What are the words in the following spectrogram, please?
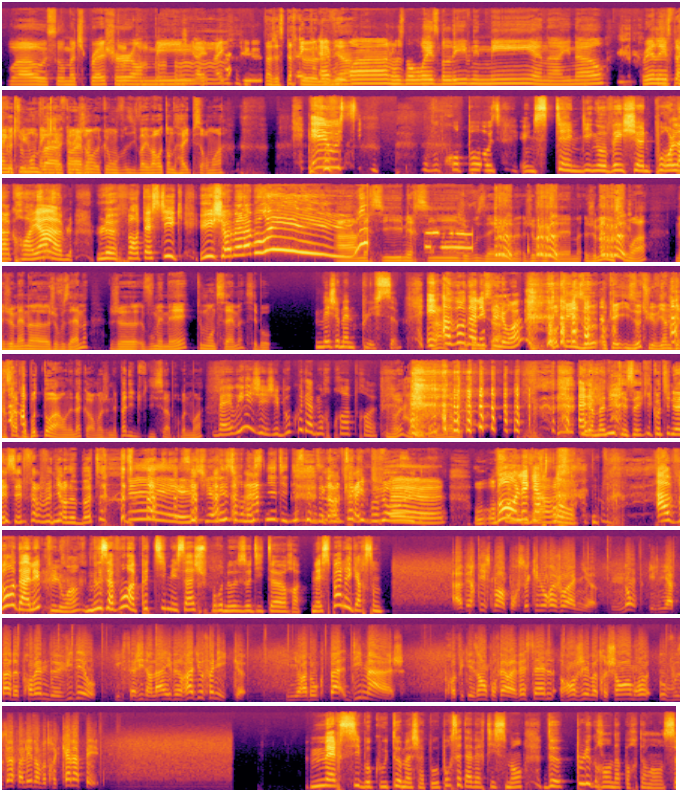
Wow, so much pressure on me. I like to Putain, J'espère que thank le mien. everyone who's always believed in me, and uh, you know, really J'espère thank que tout le you, monde thank va, que les gens, qu'on il va y avoir autant de hype sur moi. Et aussi, je vous propose une standing ovation pour l'incroyable, le fantastique Hicham El Amoury. Ah, merci, merci, je vous aime, je vous aime. Je m'aime aussi moi, mais je m'aime, euh, je vous aime. Je, vous m'aimez, tout le monde s'aime, c'est beau. Mais je m'aime plus. Et Ah, avant d'aller plus loin, Ok Ise, ok Ise, tu viens de dire ça à propos de toi, on est d'accord. Moi, je n'ai pas du tout dit ça à propos de moi. ben oui, j'ai beaucoup d'amour propre. Bah, bien, bravo. Il y a Manu qui, essaie, qui continue à essayer de faire venir le bot. Hey, je suis allé sur le site, ils disent que c'est comme ça qu'il faut crème faire. On- on Bon, les garçons, avant d'aller plus loin, nous avons un petit message pour nos auditeurs. N'est-ce pas, les garçons? Avertissement pour ceux qui nous rejoignent. Non, il n'y a pas de problème de vidéo. Il s'agit d'un live radiophonique. Il n'y aura donc pas d'image. Profitez-en pour faire la vaisselle, ranger votre chambre ou vous affaler dans votre canapé. Merci beaucoup, Thomas Chapeau, pour cet avertissement de plus grande importance.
